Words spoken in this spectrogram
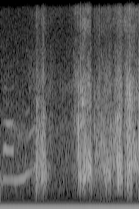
Mommy?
